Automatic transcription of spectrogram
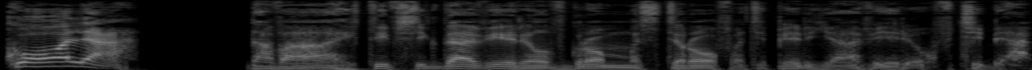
«Коля!» «Давай, ты всегда верил в гром мастеров, а теперь я верю в тебя».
